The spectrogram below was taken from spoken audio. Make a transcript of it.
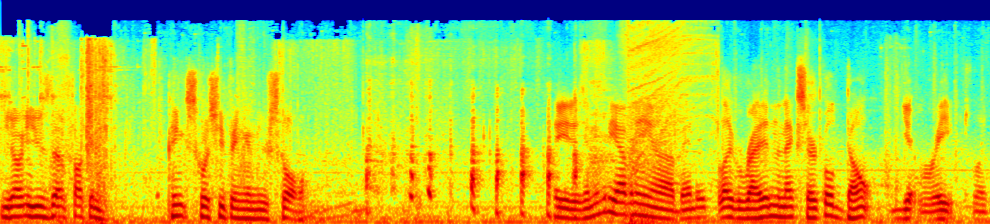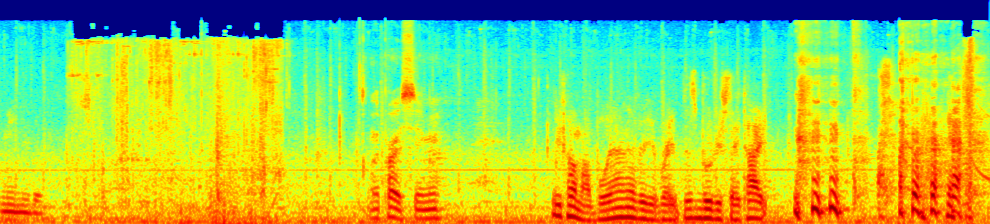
you don't use that fucking pink squishy thing in your skull. Hey, does anybody have any uh, band-aids? Like right in the next circle, don't get raped like me neither. They probably see me. What are you talking about, boy? I never get raped. This booty stay tight.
